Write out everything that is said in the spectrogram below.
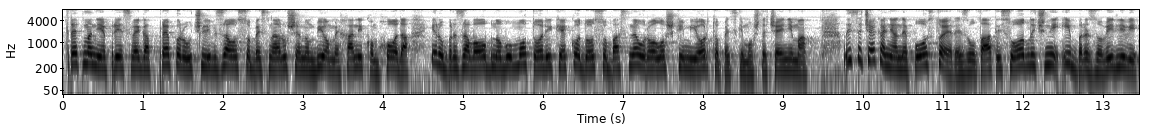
Tretman je prije svega preporučljiv za osobe s narušenom biomehanikom hoda, jer ubrzava obnovu motorike kod osoba s neurološkim i ortopedskim oštećenjima. Liste čekanja ne postoje, rezultati su odlični i brzo vidljivi,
